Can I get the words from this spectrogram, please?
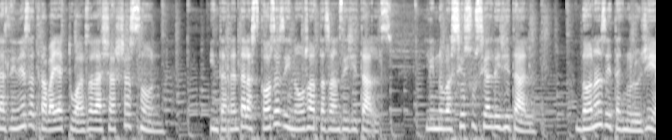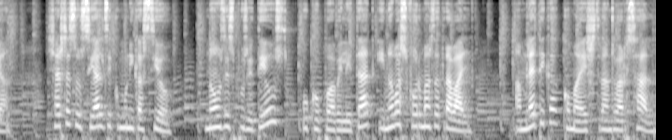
Les línies de treball actuals a la xarxa són Internet de les coses i nous artesans digitals, l'innovació social digital, dones i tecnologia, xarxes socials i comunicació, nous dispositius, ocupabilitat i noves formes de treball, amb l'ètica com a eix transversal.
